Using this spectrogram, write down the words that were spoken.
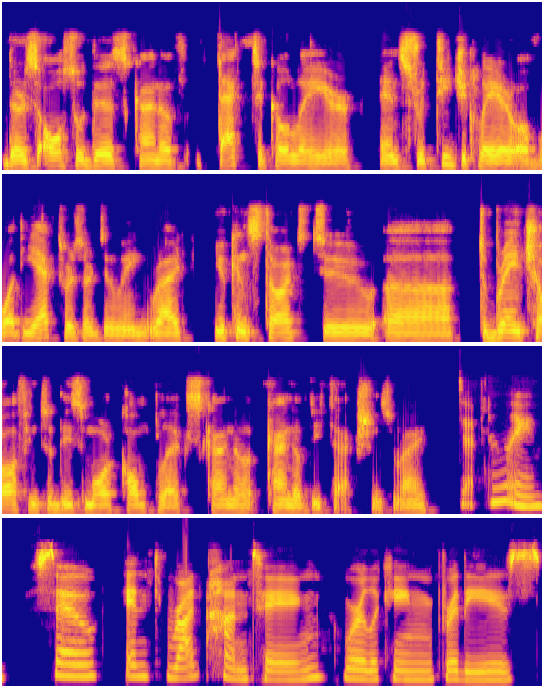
there's also this kind of tactical layer and strategic layer of what the actors are doing, right? You can start to uh, to branch off into these more complex kind of kind of detections, right? Definitely. So in threat hunting, we're looking for these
